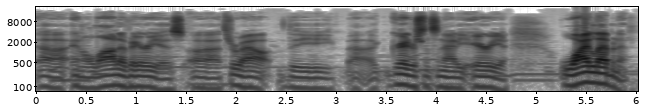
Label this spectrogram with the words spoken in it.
uh, in a lot of areas uh, throughout the uh, greater Cincinnati area. Why Lebanon?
